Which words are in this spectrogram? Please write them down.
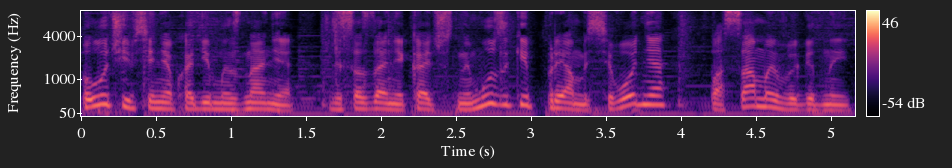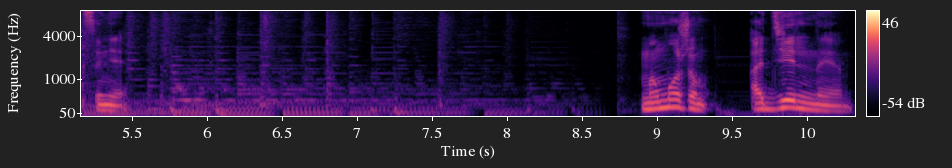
Получи все необходимые знания для создания качественной музыки прямо сегодня по самой выгодной цене. Мы можем отдельные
